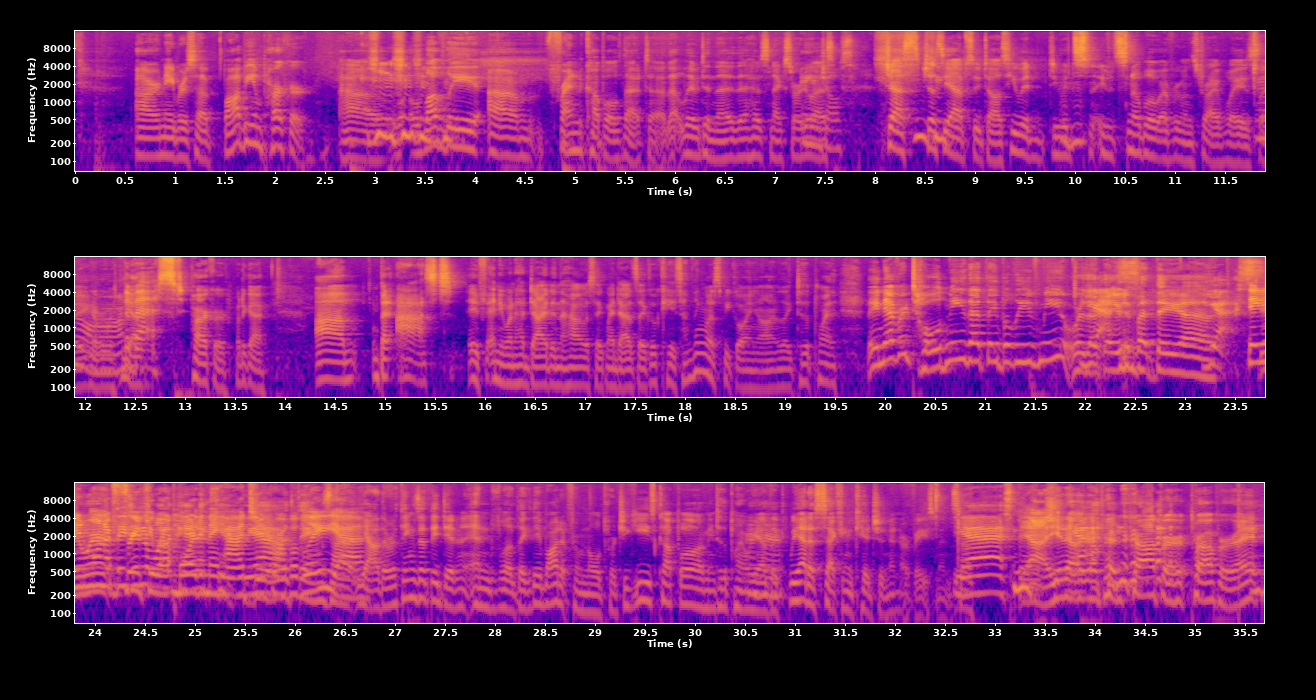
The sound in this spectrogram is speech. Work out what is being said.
our neighbors uh, Bobby and Parker. Uh, a lovely um, friend couple that uh, that lived in the, the house next door to us. Angels. Just just the absolute dolls. He would he would s he would snowblow everyone's driveways like everyone. The best. Parker, what a guy. Um, but asked if anyone had died in the house. Like my dad's like, okay, something must be going on. Like to the point they never told me that they believed me or that they, but they, uh, Yes. They didn't were- want to freak you out more than panic they you, had to, yeah. probably. Yeah. that, yeah, there were things that they didn't, and well, like they bought it from an old Portuguese couple. I mean, to the point where we had like we had a second kitchen in our basement. So. Yes. Yeah, you know, Yeah. you know, proper, proper, right?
